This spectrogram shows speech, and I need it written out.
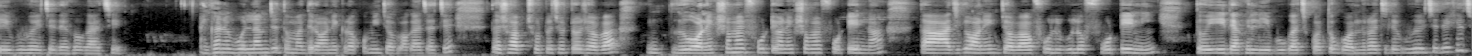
লেবু হয়েছে দেখো গাছে। এখানে বললাম যে তোমাদের অনেক রকমই জবা গাছ আছে। তো সব ছোট ছোট জবা, কিন্তু অনেক সময় ফোটে, অনেক সময় ফোটে না। তা আজকে অনেক জবা ফুলগুলো ফোটেনি। তো এই দেখো লেবু গাছ কত গন্ধরাজ লেবু হয়েছে, দেখেছ?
